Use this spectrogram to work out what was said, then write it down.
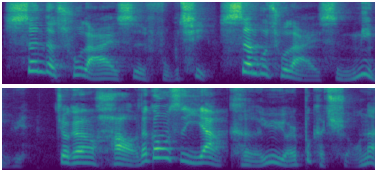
生得出来是福气，生不出来是命运，就跟好的公司一样，可遇而不可求呢。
